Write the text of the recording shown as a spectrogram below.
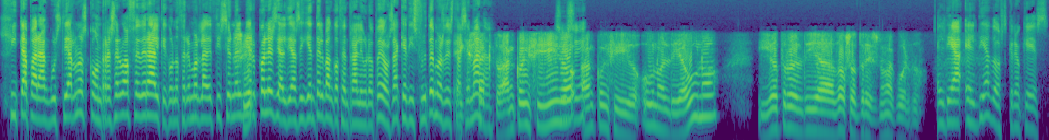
cita para angustiarnos con Reserva Federal, que conoceremos la decisión el Sí. miércoles y al día siguiente el Banco Central Europeo. O sea que disfrutemos de esta semana. Exacto, han coincidido, Sí, sí. han coincidido uno el día uno y otro el día dos o tres, no me acuerdo. El día el día 2 creo que es.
